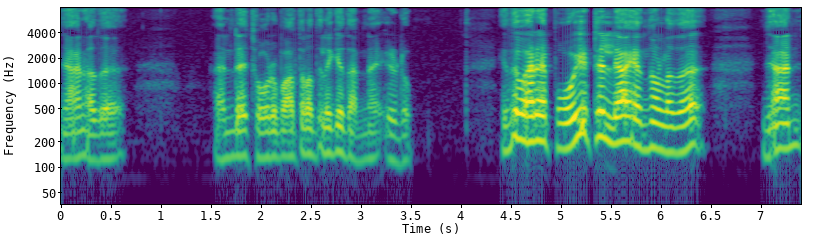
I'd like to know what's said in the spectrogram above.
ഞാനത് എന്റെ ചോറ് പാത്രത്തിലേക്ക് തന്നെ ഇടും. ഇതുവരെ പോയിട്ടില്ല എന്നുള്ളത് ഞാൻ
